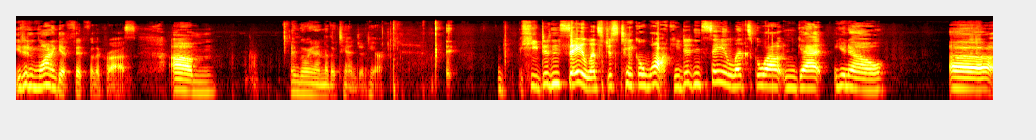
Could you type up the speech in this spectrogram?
You didn't want to get fit for the cross. Um, I'm going on another tangent here. He didn't say, let's just take a walk. He didn't say, let's go out and get, you know, a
